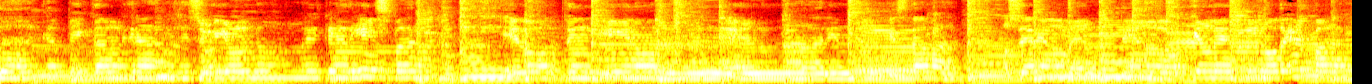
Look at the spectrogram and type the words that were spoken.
la capital grande se oyó un hombre que dispara Quedó tendido en el lugar en el que estaba. No sé realmente lo que le vino de parar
